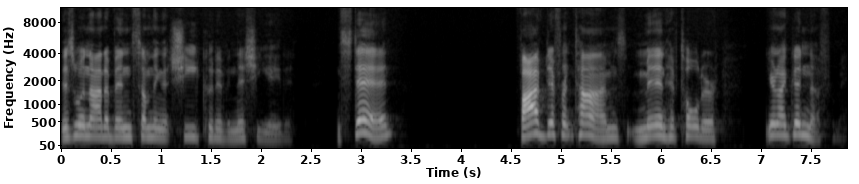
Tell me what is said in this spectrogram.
This would not have been something that she could have initiated. Instead, five different times, men have told her, You're not good enough for me.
